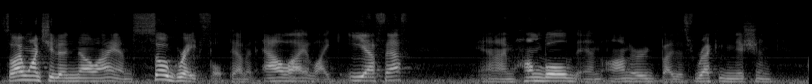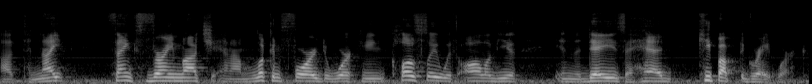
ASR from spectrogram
So I want you to know I am so grateful to have an ally like EFF, and I'm humbled and honored by this recognition uh, tonight. thanks very much, and I'm looking forward to working closely with all of you in the days ahead. Keep up the great work.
